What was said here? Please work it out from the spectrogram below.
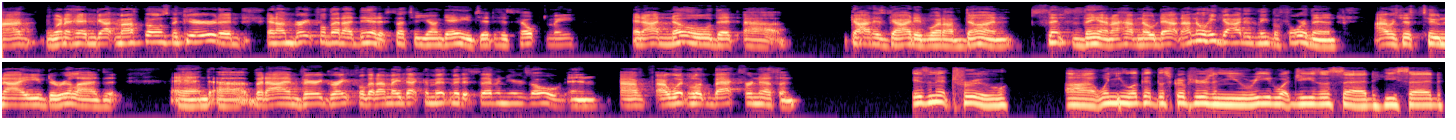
I went ahead and got my soul secured and, and I'm grateful that I did at such a young age. It has helped me. And I know that, uh, God has guided what I've done since then. I have no doubt. And I know he guided me before then. I was just too naive to realize it. And, uh, but I am very grateful that I made that commitment at seven years old and I, I wouldn't look back for nothing. Isn't it true? Uh, when you look at the scriptures and you read what Jesus said, he said,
